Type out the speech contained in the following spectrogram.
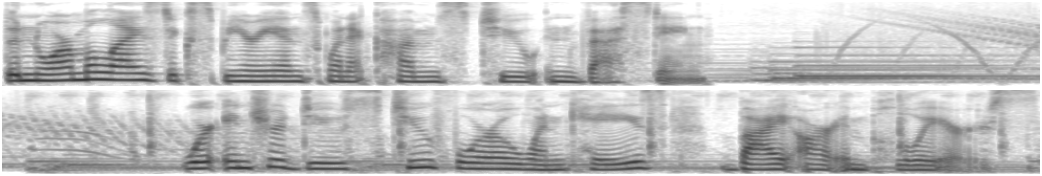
the normalized experience when it comes to investing. We're introduced to 401ks by our employers.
